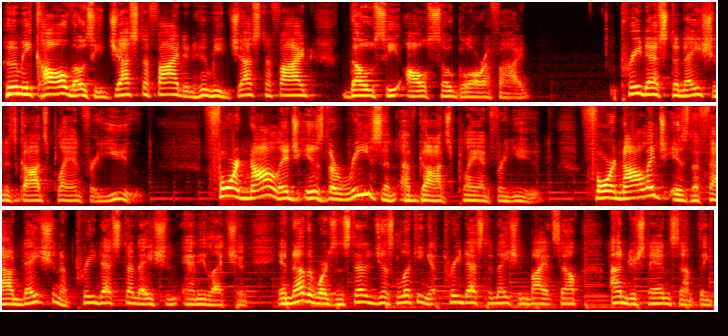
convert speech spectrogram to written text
Whom He called, those He justified, and whom He justified, those He also glorified. Predestination is God's plan for you. Foreknowledge is the reason of God's plan for you. Foreknowledge is the foundation of predestination and election. In other words, instead of just looking at predestination by itself, understand something.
